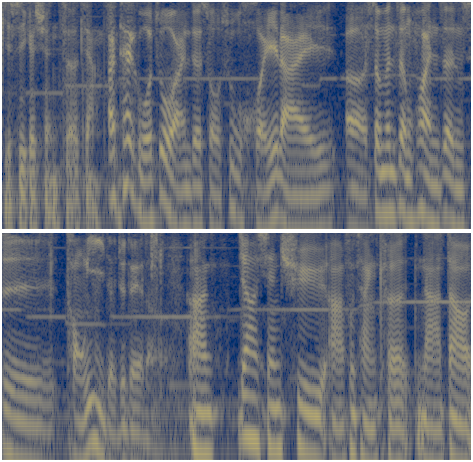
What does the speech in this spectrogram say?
也是一个选择。这样子啊，泰国做完的手术回来，呃，身份证换证是同意的，就对了。啊、要先去啊妇产科拿到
